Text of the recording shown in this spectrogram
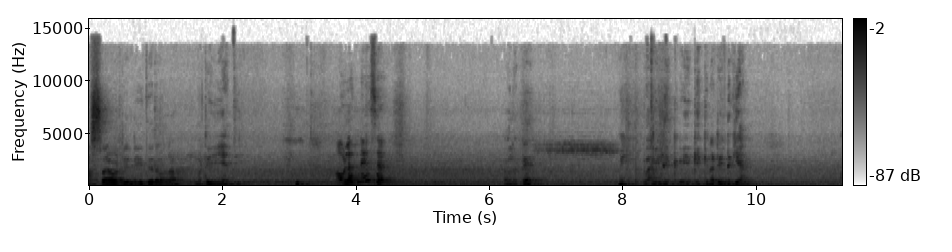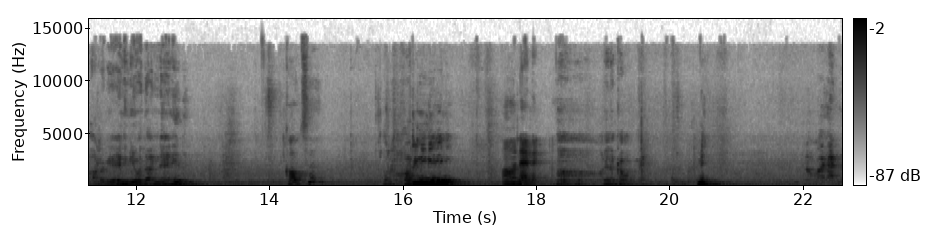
රස්සාවට එන්න හිතෙනවා මට ඊ ඇති. අවුලක් නෑ සර්. අවුලක් නෑ. මේ බයිල් එක එක එක්කෙනාට එන්න කියන්න. අර ගෑණි මේව දන්නේ නෑ නේද? කවුද සර්? අර හරිනේ ගෑණි. ආ නෑ නෑ. එන කමක් නෑ. නේ? නවායට.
